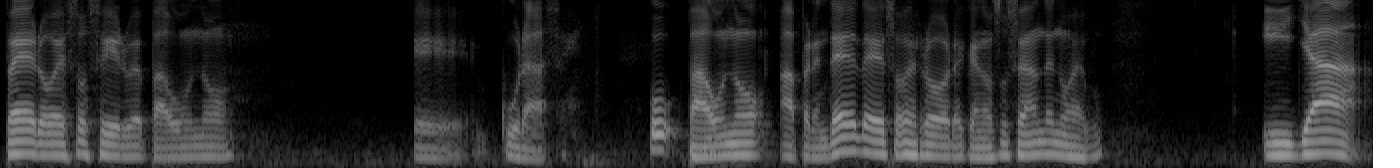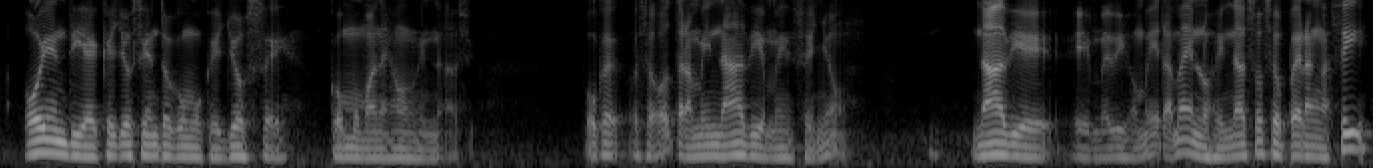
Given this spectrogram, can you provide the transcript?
Pero eso sirve para uno eh, curarse, uh. para uno aprender de esos errores que no sucedan de nuevo y ya hoy en día es que yo siento como que yo sé cómo manejar un gimnasio. Porque, o sea, otra, a mí nadie me enseñó. Nadie eh, me dijo, mira, en los gimnasios se operan así,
